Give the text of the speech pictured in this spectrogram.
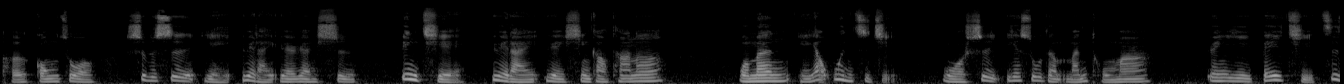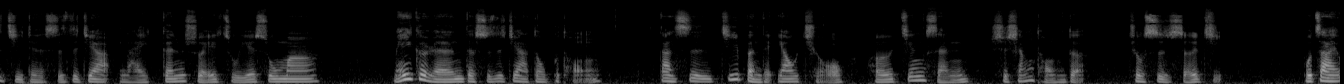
和工作。是不是也越来越认识，并且越来越信靠他呢？我们也要问自己：我是耶稣的门徒吗？愿意背起自己的十字架来跟随主耶稣吗？每一个人的十字架都不同，但是基本的要求和精神是相同的，就是舍己，不再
